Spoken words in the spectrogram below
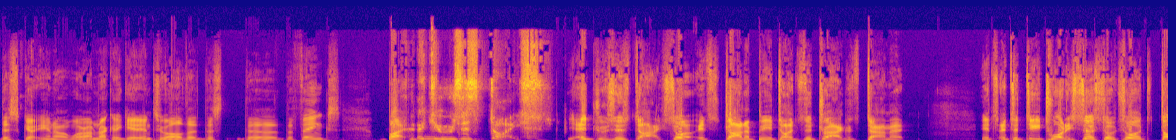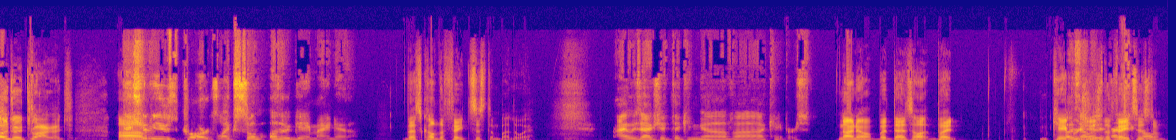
this you know, well, I'm not going to get into all the the the, the things, but It uses dice. it uses dice, so it's got to be Dungeons and Dragons. Damn it! It's it's a D20 system, so it's Dungeons and Dragons. They Um, should have used cards like some other game I know. That's called the Fate system, by the way. I was actually thinking of uh capers. No, I know, but that's all. But Capers Oh, use the Fate actually called? system.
